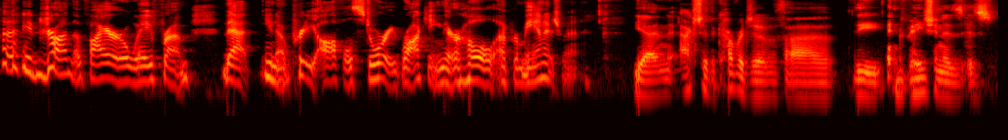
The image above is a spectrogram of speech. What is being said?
drawn the fire away from that you know pretty awful story rocking their whole upper management. Yeah, and actually, the coverage of uh, the invasion is is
